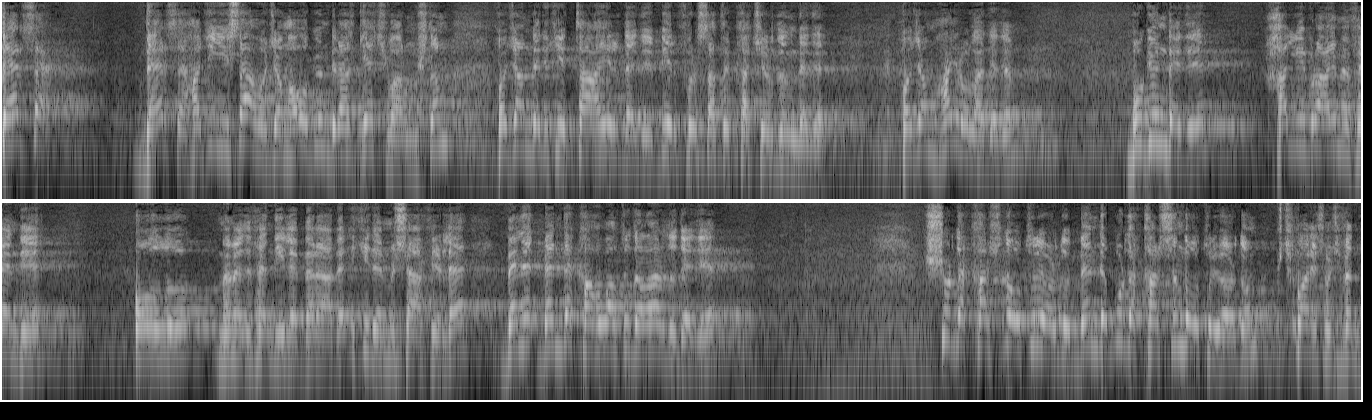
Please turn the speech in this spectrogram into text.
Derse derse Hacı İsa hocama o gün biraz geç varmıştım Hocam dedi ki Tahir dedi bir fırsatı kaçırdın dedi. Hocam hayrola dedim. Bugün dedi Halil İbrahim Efendi oğlu Mehmet Efendi ile beraber iki de misafirle bende, bende kahvaltıdalardı dedi. Şurada karşıda oturuyordu. Ben de burada karşısında oturuyordum. Kütüphanesi Hoca, Efendi,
